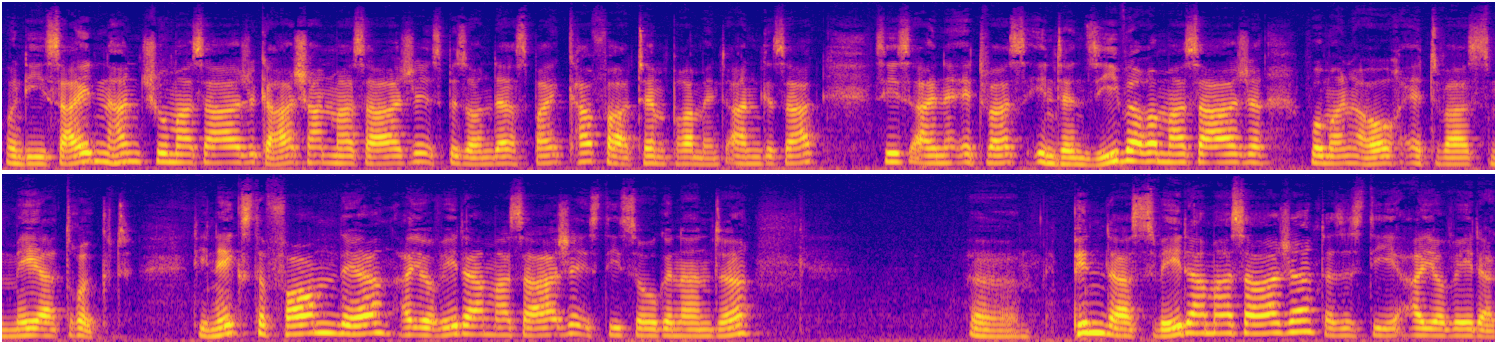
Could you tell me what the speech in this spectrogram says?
und die Seidenhandschuhmassage, Garshan-Massage ist besonders bei Kapha-Temperament angesagt. Sie ist eine etwas intensivere Massage, wo man auch etwas mehr drückt. Die nächste Form der Ayurveda-Massage ist die sogenannte äh, Pindasveda-Massage. Das ist die Ayurveda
